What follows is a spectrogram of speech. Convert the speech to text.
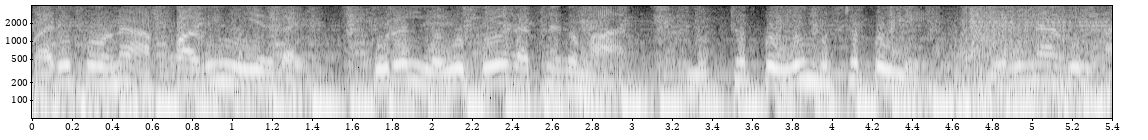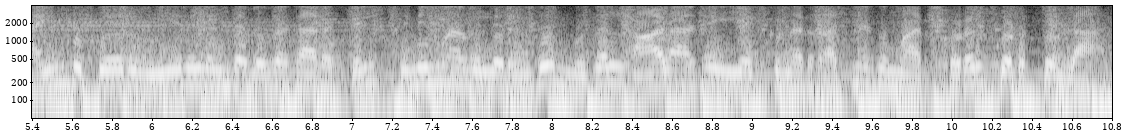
பறிபோன அப்பாவி உயிர்கள். குரல் எழுப்பிய ரத்னகுமார் முற்றுப்புள்ளி முற்றுப்புள்ளி. மெரினாவில் ஐந்து பேர் உயிரிழந்த விவகாரத்தில் சினிமாவிலிருந்து முதல் ஆளாக இயக்குனர் ரத்னகுமார் குரல் கொடுத்துள்ளார்.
